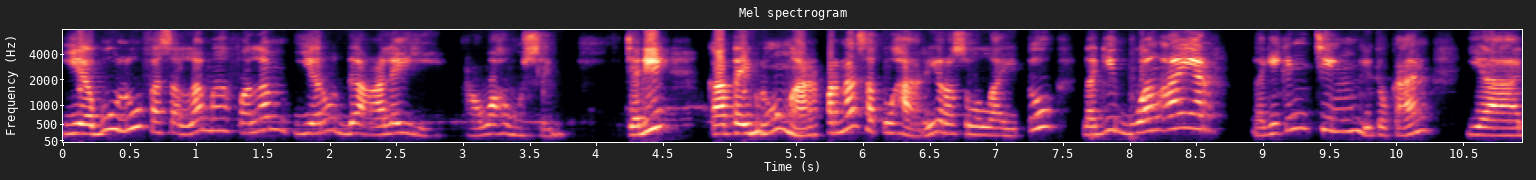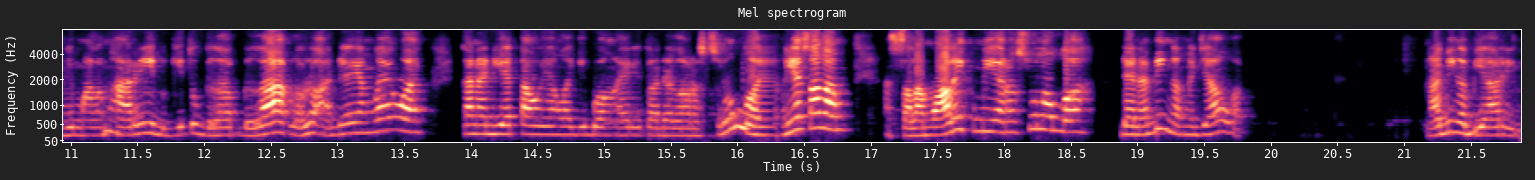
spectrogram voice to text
yabulu fasallama falam yarudda alaihi rawahu Muslim. Jadi kata Ibnu Umar pernah satu hari Rasulullah itu lagi buang air, lagi kencing gitu kan. Ya di malam hari begitu gelap-gelap lalu ada yang lewat. Karena dia tahu yang lagi buang air itu adalah Rasulullah, dia salam, "Assalamualaikum ya Rasulullah." Dan Nabi nggak ngejawab. Nabi ngebiarin.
